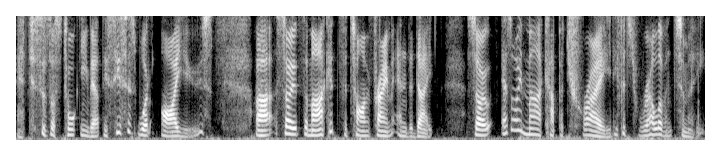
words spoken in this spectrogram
just as I was talking about this this is what I use. Uh, so the market for time frame and the date. So as I mark up a trade if it's relevant to me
